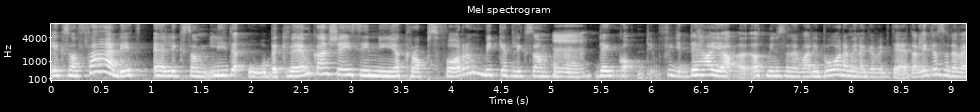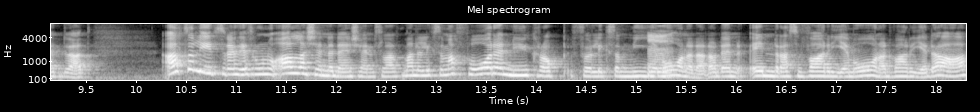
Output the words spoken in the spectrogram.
liksom färdigt är liksom lite obekväm kanske i sin nya kroppsform, vilket liksom, Mm. den, för det har jag åtminstone varit i båda mina graviditeter, lite sådär vet du att Alltså lite sådär, jag tror nog alla känner den känslan att man, är liksom, man får en ny kropp för liksom nio Mm. månader och den ändras varje månad, varje dag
